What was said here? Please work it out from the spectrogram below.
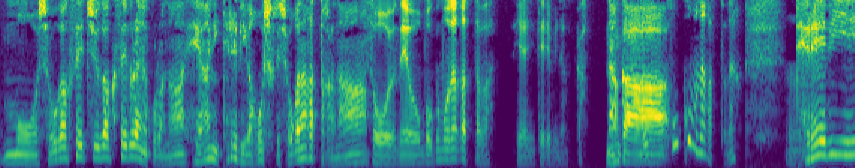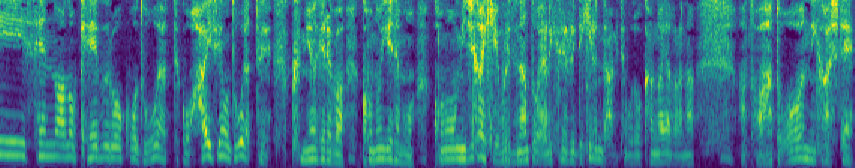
もう、小学生、中学生ぐらいの頃はな、部屋にテレビが欲しくてしょうがなかったからな。そうよね、僕もなかったわ。部屋にテレビなんか。なんか、高校もなかったな。うんテレビ線のあのケーブルをこうどうやってこう配線をどうやって組み上げればこの家でもこの短いケーブルでなんとかやりくれるできるんだみたいなことを考えながらな。あとはどうにかして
